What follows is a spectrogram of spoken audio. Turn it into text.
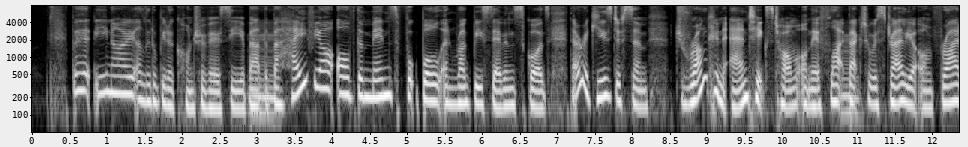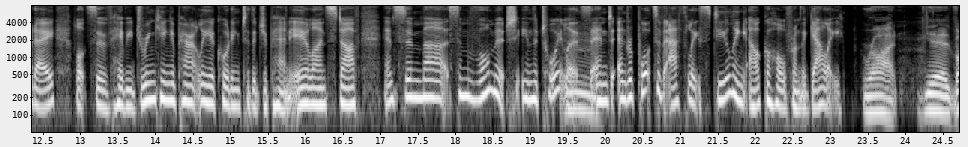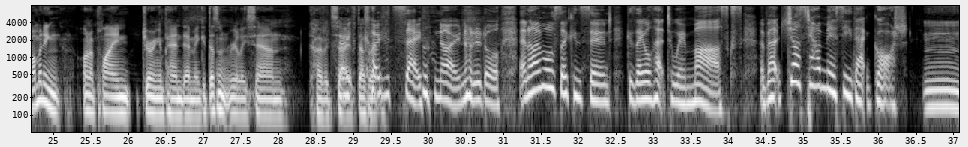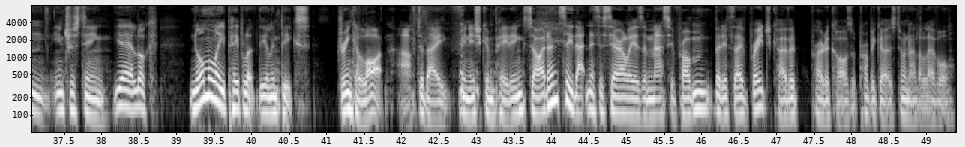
But, you know, a little bit of controversy about mm. the behaviour of the men's football and rugby seven squads. They were accused of some drunken antics, Tom, on their flight mm. back to Australia on Friday. Lots of heavy drinking, apparently, according to the Japan Airlines staff, and some uh, some vomit in the toilets, mm. and, and reports of athletes stealing alcohol from the galley. Right. Yeah, vomiting on a plane during a pandemic, it doesn't really sound COVID safe, does COVID it? COVID safe. No, not at all. And I'm also concerned because they all had to wear masks about just how messy that got. Mm, interesting. Yeah, look, normally people at the Olympics drink a lot after they finish competing. So I don't see that necessarily as a massive problem. But if they've breached COVID protocols, it probably goes to another level.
